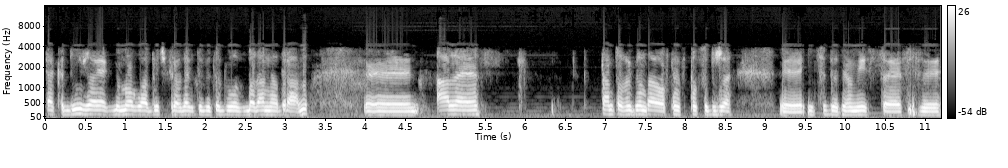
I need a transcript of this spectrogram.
tak duża, jakby mogła być, prawda, gdyby to było zbadane od razu, E, ale tam to wyglądało w ten sposób, że e, incydent miał miejsce w,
